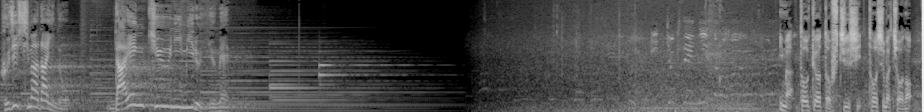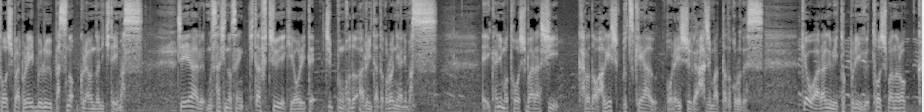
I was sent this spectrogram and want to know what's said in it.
藤島大の楕円球に見る夢。今東京都府中市東芝町の東芝ブレイブルーパスのグラウンドに来ています。JR 武蔵野線北府中駅を降りて10分ほど歩いたところにあります。いかにも東芝らしい体を激しくぶつけ合う練習が始まったところです。今日はラグビートップリーグ東芝のロック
